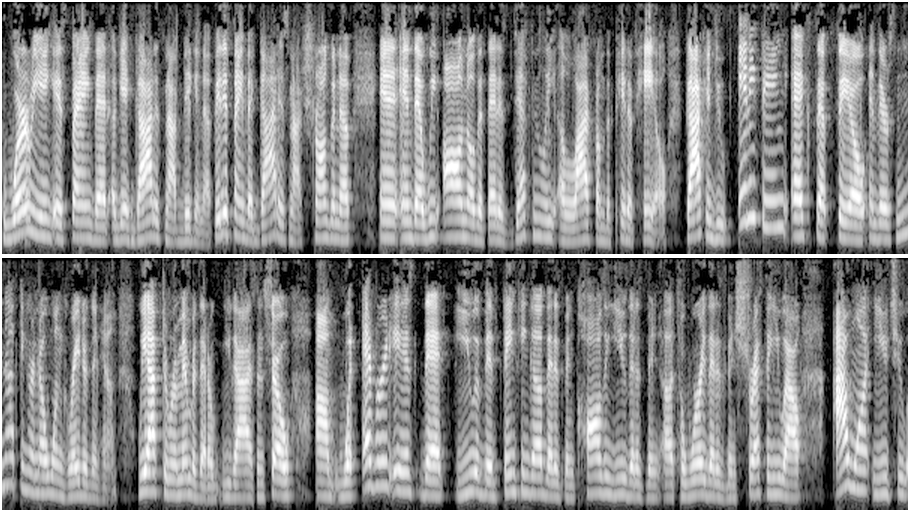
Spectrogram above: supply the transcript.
Worrying is saying that again, God is not big enough. It is saying that God is not strong enough, and, and that we all know that that is definitely a lie from the pit of hell. God can do anything except fail, and there's nothing or no one greater than Him. We have to remember that, you guys. And so, um, whatever it is that you have been thinking of that has been causing you, that has been uh, to worry, that has been stressing you out, I want you to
